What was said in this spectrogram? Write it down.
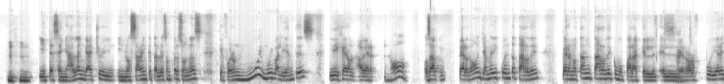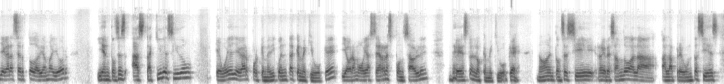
Y te señalan gacho y, y, no saben que tal vez son personas que fueron muy, muy valientes y dijeron, a ver, no, o sea, perdón, ya me di cuenta tarde, pero no tan tarde como para que el, el error pudiera llegar a ser todavía mayor. Y entonces hasta aquí decido que voy a llegar porque me di cuenta que me equivoqué y ahora me voy a ser responsable de esto en lo que me equivoqué, ¿no? Entonces sí, regresando a la, a la pregunta, sí es,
